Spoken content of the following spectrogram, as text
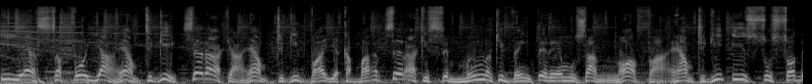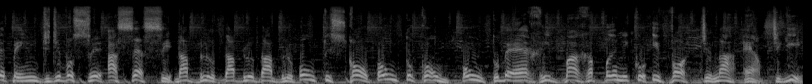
E essa foi a MTG. Será que a MTG vai acabar? Será que semana que vem teremos a nova MTG? Isso só depende de você. Acesse www.escol.com.br barra pânico e vote na MTG.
